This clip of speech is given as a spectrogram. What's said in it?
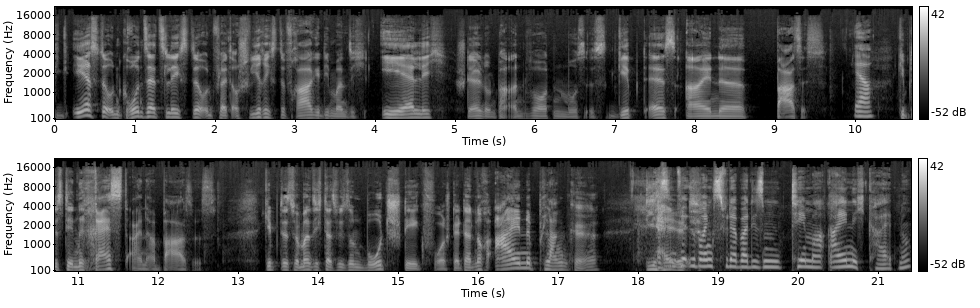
die erste und grundsätzlichste und vielleicht auch schwierigste Frage, die man sich ehrlich stellen und beantworten muss, ist, gibt es eine Basis? Ja. Gibt es den Rest einer Basis? Gibt es, wenn man sich das wie so ein Bootsteg vorstellt, dann noch eine Planke, die Da sind hält? wir übrigens wieder bei diesem Thema Einigkeit, ne?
